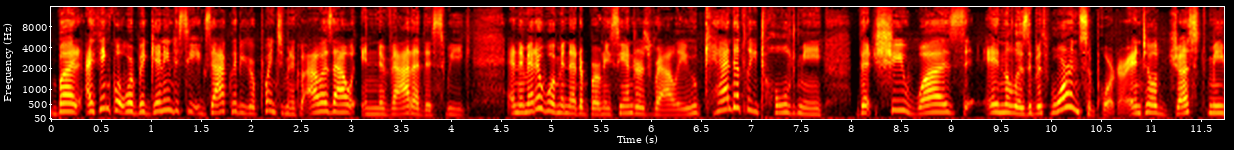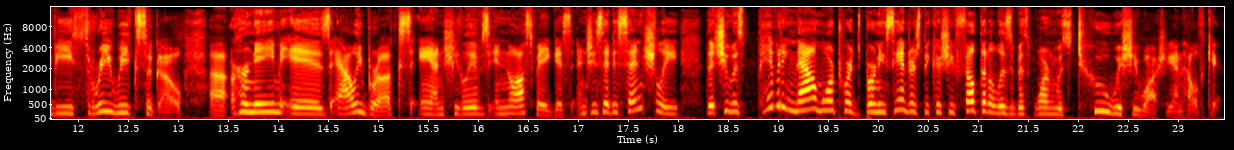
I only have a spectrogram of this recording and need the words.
But I think what we're beginning to see, exactly to your point, Domenico, I was out in Nevada this week and I met a woman at a Bernie Sanders rally who candidly told me that she was an Elizabeth Warren supporter until just maybe three weeks ago. Uh, her name is Allie Brooks and she lives in Las Vegas. And she said essentially that she was pivoting now more towards Bernie Sanders because she felt that Elizabeth Warren was too wishy washy on healthcare,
